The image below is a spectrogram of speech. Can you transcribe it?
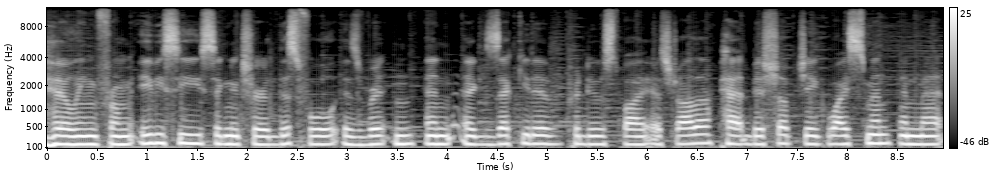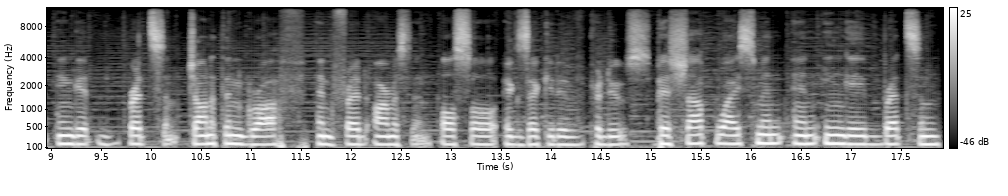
Hailing from ABC Signature, This Fool is written and executive produced by Estrada, Pat Bishop, Jake Weiss and Matt Inget Bretson, Jonathan Groff, and Fred Armisen also executive produced. Bishop Weisman and Inge Bretson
